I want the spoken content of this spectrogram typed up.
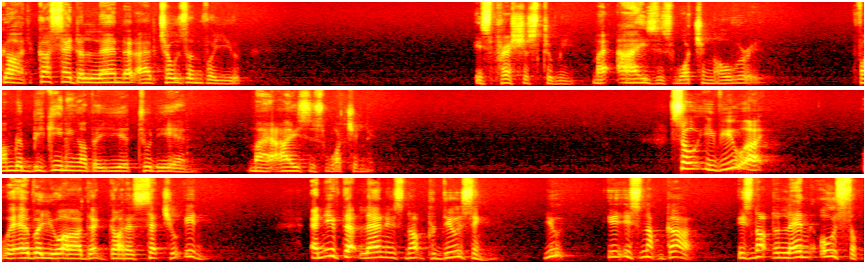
God. God said, The land that I have chosen for you is precious to me. My eyes is watching over it. From the beginning of the year to the end, my eyes is watching it. So if you are wherever you are that God has set you in, and if that land is not producing, you it's not God. It's not the land also.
